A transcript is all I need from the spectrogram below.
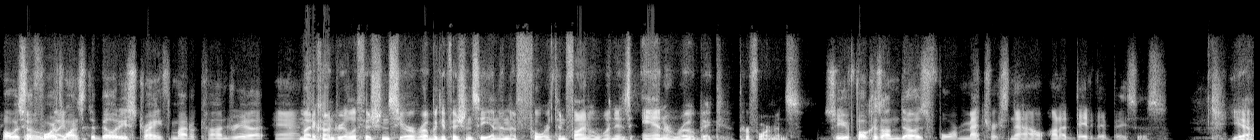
what was so the fourth one? Stability, strength, mitochondria, and mitochondrial efficiency or aerobic efficiency. And then the fourth and final one is anaerobic performance. So you focus on those four metrics now on a day to day basis. Yeah,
